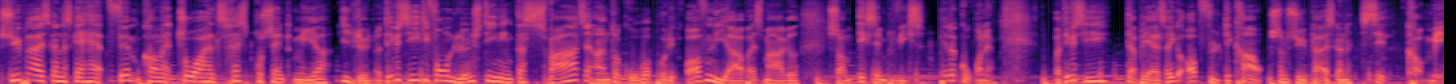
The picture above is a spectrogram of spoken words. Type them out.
Sygeplejerskerne skal have 5,52 procent mere i løn, og det vil sige, at de får en lønstigning, der svarer til andre grupper på det offentlige arbejdsmarked, som eksempelvis pædagogerne. Og det vil sige, der bliver altså ikke opfyldt det krav, som sygeplejerskerne selv kom med.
